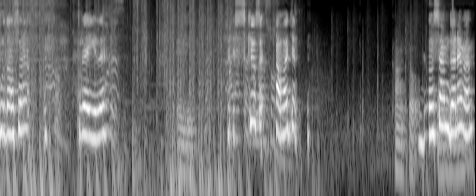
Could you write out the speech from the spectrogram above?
Buradan sonra şuraya girdi. sıkıyorsa ya hacı o- dönsem dönemem.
